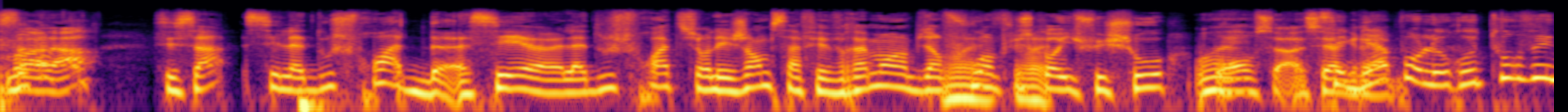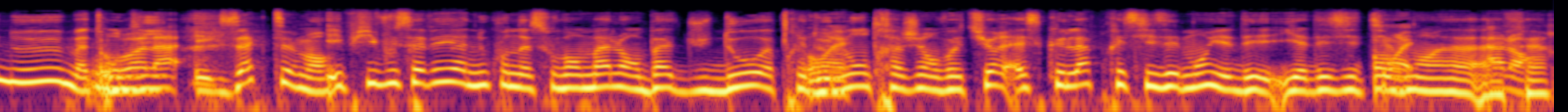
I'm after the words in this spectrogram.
Voilà. C'est ça, c'est la douche froide. C'est euh, la douche froide sur les jambes, ça fait vraiment un bien fou. Ouais, en c'est plus, vrai. quand il fait chaud, Ouais. bon, ça- c'est C'est bien pour le retour veineux, m'a-t-on dit. Voilà, exactement. Et puis vous savez, à nous qu'on a souvent mal en bas du dos après de Ouais. longs trajets en voiture, est-ce que là précisément il y a des, il y a des étirements à, à Alors, faire?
